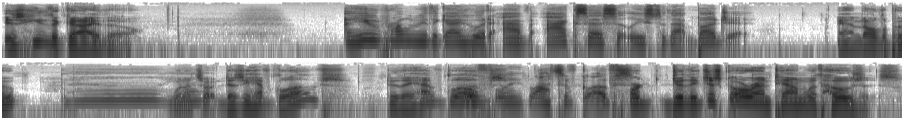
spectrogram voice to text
Is he the guy, though? Uh, He would probably be the guy who would have access at least to that budget. And all the poop? Uh, yeah. does he have gloves? Do they have gloves? Hopefully, lots of gloves. Or do they just go around town with hoses?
